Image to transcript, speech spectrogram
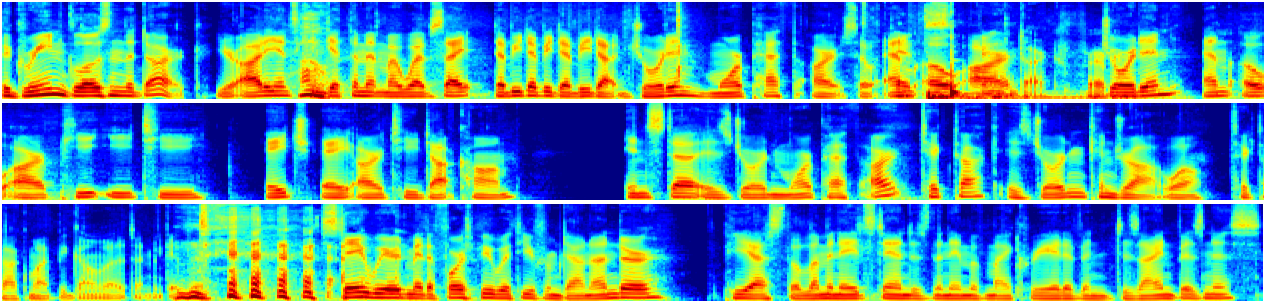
The green glows in the dark. Your audience can Oh. get them at my website, www.jordanmorpethart. So M O R the dark forever. Jordan, M O R P E T H A R T dot com. Insta is Jordan Morpeth Art. TikTok is Jordan Can Draw. Well, TikTok might be gone by the time you get there. Stay weird. May the force be with you from down under. P.S. The lemonade stand is the name of my creative and design business.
